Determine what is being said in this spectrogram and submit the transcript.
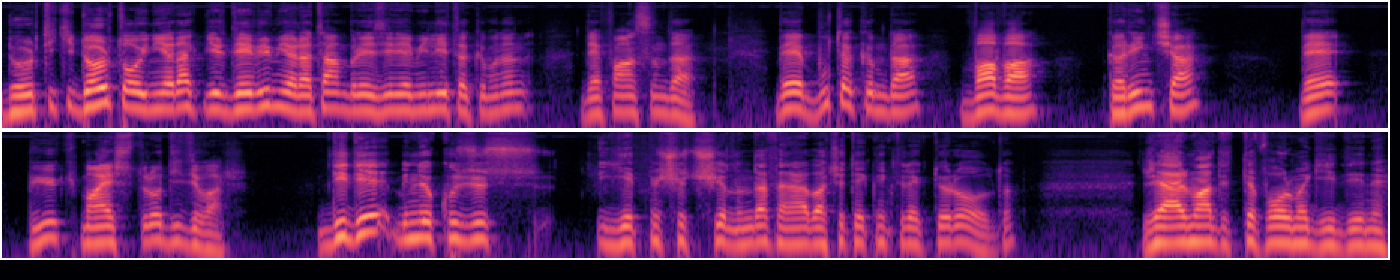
4-2-4 oynayarak bir devrim yaratan Brezilya milli takımının defansında. Ve bu takımda Vava, Garincha ve büyük maestro Didi var. Didi 1973 yılında Fenerbahçe teknik direktörü oldu. Real Madrid'de forma giydiğini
